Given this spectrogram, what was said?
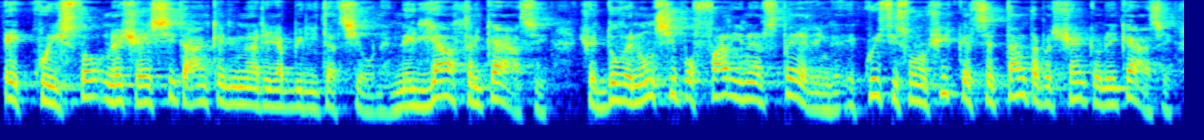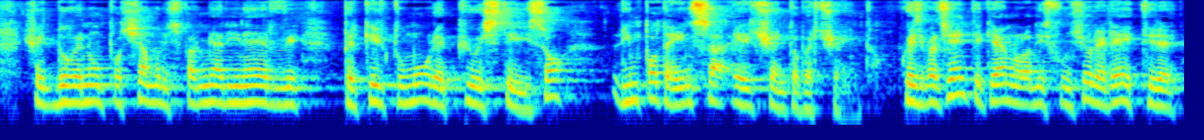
e questo necessita anche di una riabilitazione. Negli altri casi, cioè dove non si può fare il nerve sparing, e questi sono circa il 70% dei casi, cioè dove non possiamo risparmiare i nervi perché il tumore è più esteso, l'impotenza è il 100%. Questi pazienti che hanno la disfunzione erettile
